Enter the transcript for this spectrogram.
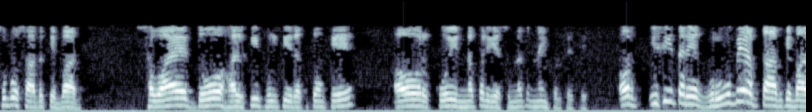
صبح صادق کے بعد سوائے دو ہلکی پھلکی رقطوں کے اور کوئی نقل یا سنت نہیں پڑھتے تھے۔ اور اسی طرح غروب افطاب کے بعد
